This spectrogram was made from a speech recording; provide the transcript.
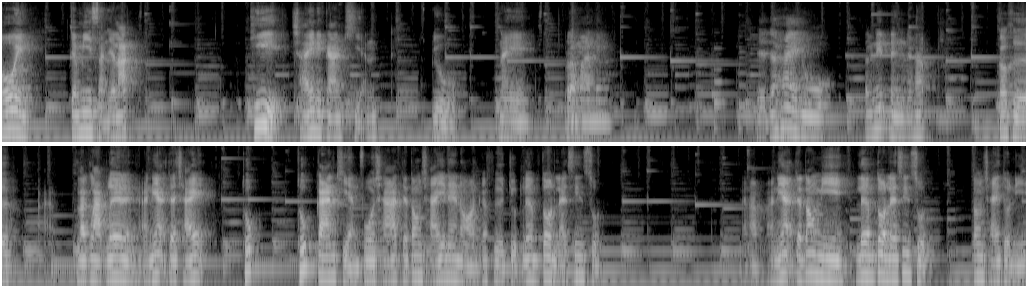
ดยจะมีสัญลักษณ์ ที่ใช้ในการเขียนอยู่ในประมาณนึง เดี๋ยวจะให้ดูสักนิดหนึ่งนะครับ ก็คือหลักๆเลยอันเนี้ยจะใช้ทุกทุกการเขียนโฟล์ชาร์ตจะต้องใช้แน่นอนก็คือจุดเริ่มต้นและสิ้นสุดนะครับอันนี้จะต้องมีเริ่มต้นและสิ้นสุดต้องใช้ตัวนี้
